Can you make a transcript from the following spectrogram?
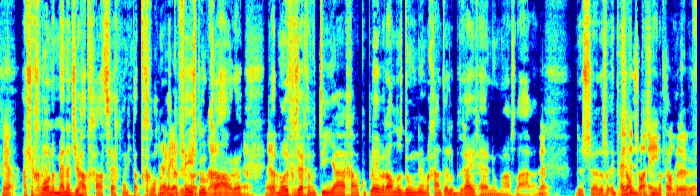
Ja. Als je gewoon een manager had gehad, zeg maar, die had gewoon lekker Facebook gehouden. Die had nooit gezegd over tien jaar gaan we compleet wat anders doen en we gaan het hele bedrijf hernoemen als het ware. Nee. Dus eh, dat is wel En interessant het is wel een van de,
